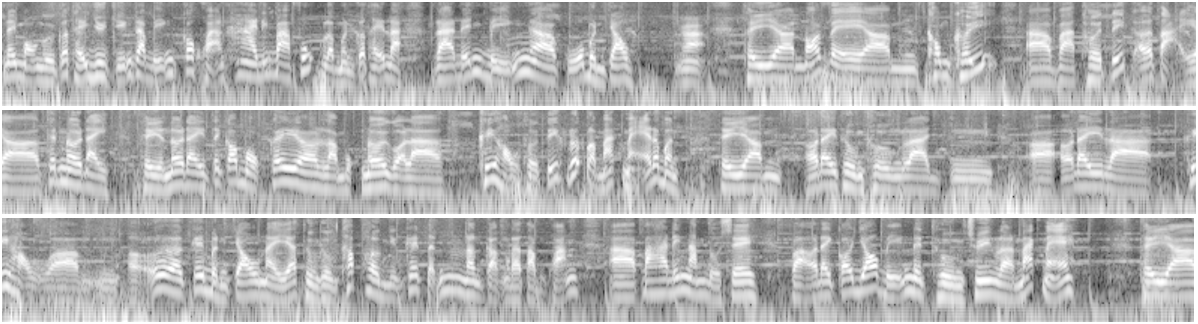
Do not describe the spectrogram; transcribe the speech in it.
Nên mọi người có thể di chuyển ra biển có khoảng 2 đến 3 phút là mình có thể là ra đến biển à, của Bình Châu. À, thì à, nói về à, không khí à, và thời tiết ở tại à, cái nơi này thì nơi đây tới có một cái à, là một nơi gọi là khí hậu thời tiết rất là mát mẻ đó mình. Thì à, ở đây thường thường là à, ở đây là khí hậu à, ở cái Bình Châu này á, thường thường thấp hơn những cái tỉnh lân cận là tầm khoảng à, 3 đến 5 độ C. Và ở đây có gió biển nên thường xuyên là mát mẻ. Thì à,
